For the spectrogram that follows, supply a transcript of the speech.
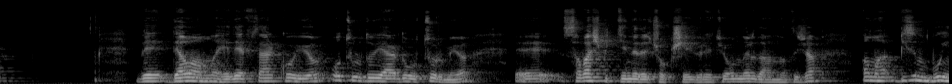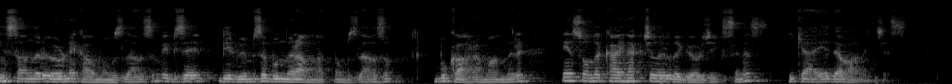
Ve devamlı hedefler koyuyor. Oturduğu yerde oturmuyor. Ee, savaş bittiğinde de çok şey üretiyor. Onları da anlatacağım. Ama bizim bu insanları örnek almamız lazım ve bize birbirimize bunları anlatmamız lazım. Bu kahramanları. En sonunda kaynakçaları da göreceksiniz. Hikayeye devam edeceğiz.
